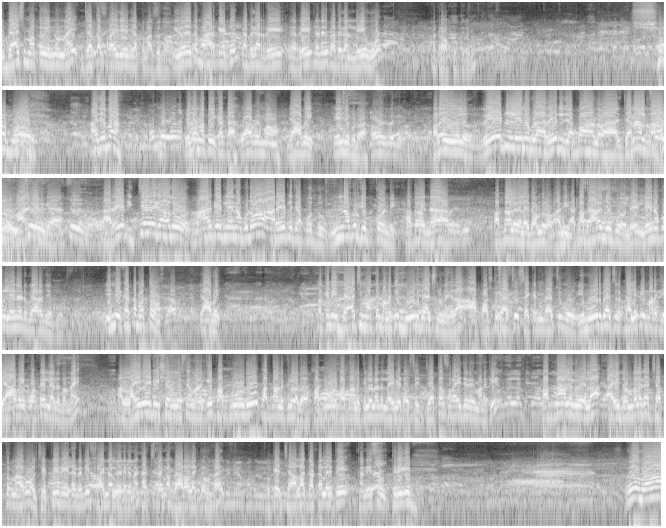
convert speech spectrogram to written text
ఈ బ్యాచ్ మొత్తం ఎన్ని ఉన్నాయి? జత ఫ్రై చేయని చెప్తున్నారు చూద్దాం ఈ రోజు అయితే మార్కెట్ పెద్దగా రే రేట్లు అనేది పెద్దగా లేవు. అట్రా అదేబా ఎన్ని మొత్తం ఈ కట్ట? యాభై యాభై. ఏం చెప్పుడు పదహైదు వేలు రేట్లు లేనప్పుడు ఆ రేట్లు చెప్పా ఉండవా జనాలు రాదు మార్కెట్గా ఆ రేట్ ఇచ్చేది కాదు. మార్కెట్ లేనప్పుడు ఆ రేట్లు చెప్పొద్దు. ఉన్నప్పుడు చెప్పుకోండి. అర్థమైందా. పద్నాలుగు వేల ఐదు వందలు. అది అట్లా బేరం చెప్పు. లేనప్పుడు లేనట్టు బేరం చెప్పు. ఎన్ని కట్ట మొత్తం? యాభై. పక్కన ఈ బ్యాచ్ మొత్తం మనకి మూడు బ్యాచ్లు ఉన్నాయి కదా. ఆ ఫస్ట్ బ్యాచ్ సెకండ్ బ్యాచ్ మూడు. ఈ మూడు బ్యాచ్లు కలిపి మనకి యాభై పొట్టేళ్ళు అనేది ఉన్నాయి. ఆ లైవ్ వెయిట్ విషయానికి వస్తే మనకి పదమూడు పద్నాలుగు కిలోలు పదమూడు పద్నాలుగు కిలోలు అనేది లైవ్ వెయిట్ వస్తాయి. జత ప్రైజ్ అనేది మనకి పద్నాలుగు వేల ఐదు వందలుగా చెప్తున్నారు. వాళ్ళు చెప్పే రేట్ అనేది ఫైనల్ రేట్ కన్నా ఖచ్చితంగా బేరాలు అయితే ఉంటాయి. ఓకే చాలా కట్టలు అయితే కనీసం తిరిగి ఓ బావా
